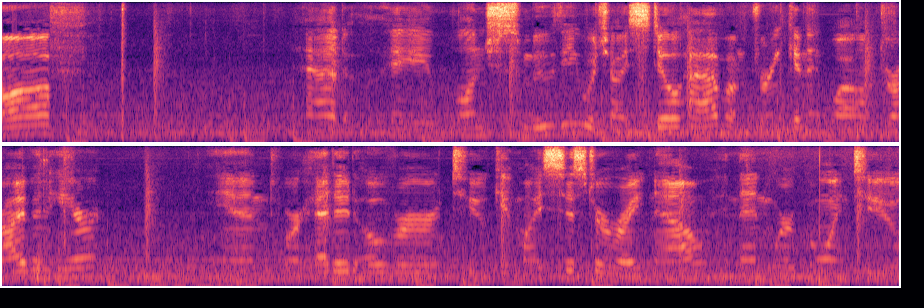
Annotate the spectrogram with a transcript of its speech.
Off. Had a lunch smoothie, which I still have. I'm drinking it while I'm driving here. And we're headed over to get my sister right now. And then we're going to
